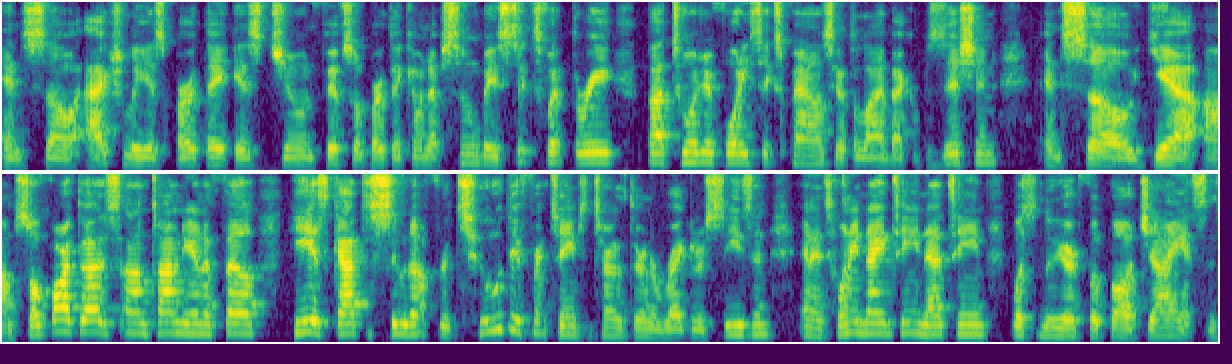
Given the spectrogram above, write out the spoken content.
And so actually his birthday is June 5th. So birthday coming up soon. But he's six foot three, about 246 pounds here at the linebacker position. And so, yeah, um, so far throughout his um, time in the NFL, he has got to suit up for two different teams in terms of during the regular season. And in 2019, that team was the New York Football Giants, in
